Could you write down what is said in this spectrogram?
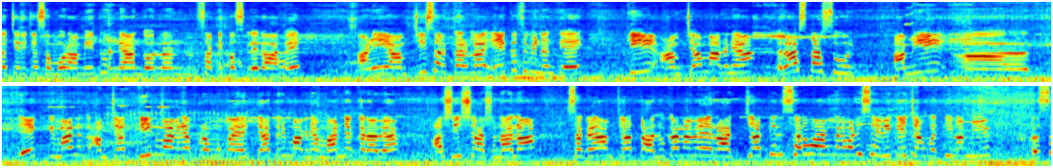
कचेरीच्या समोर आम्ही धरणे आंदोलनासाठी बसलेलो आहे. आणि आमची सरकारला एकच विनंती आहे की आमच्या मागण्या रास्त असून आम्ही एक किमान आमच्या तीन मागण्या प्रमुख आहेत त्या तरी मागण्या मान्य कराव्या अशी शासनाला सगळ्या आमच्या तालुका नव्हे राज्यातील सर्व अंगणवाडी सेविकेच्या वतीनं मी स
